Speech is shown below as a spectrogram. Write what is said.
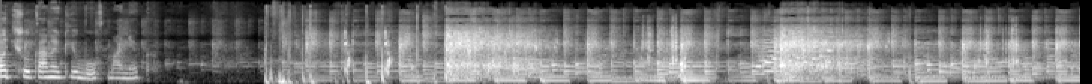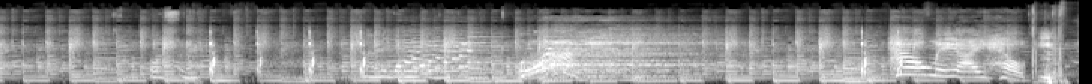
Chodź, szukamy kubów, Maniek. How may I help you?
